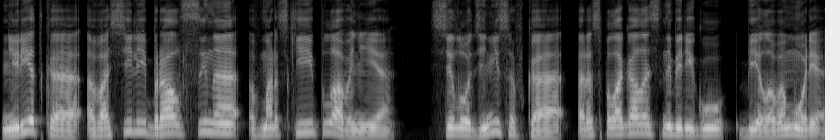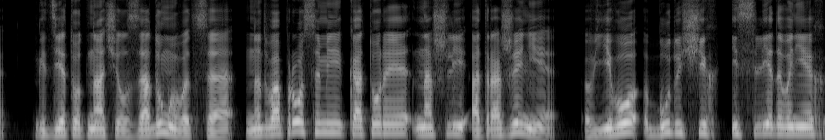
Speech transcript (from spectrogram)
Нередко Василий брал сына в морские плавания. Село Денисовка располагалось на берегу Белого моря, где тот начал задумываться над вопросами, которые нашли отражение в его будущих исследованиях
